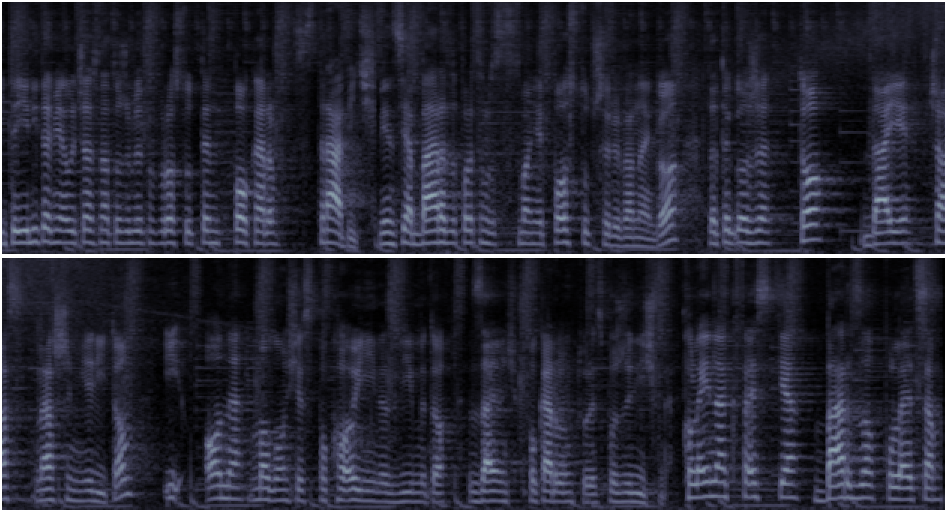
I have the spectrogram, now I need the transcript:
i te jelita miały czas na to, żeby po prostu ten pokarm strawić. Więc ja bardzo polecam zastosowanie postu przerywanego, dlatego że to daje czas naszym jelitom i one mogą się spokojniej, nazwijmy to, zająć pokarmem, który spożyliśmy. Kolejna kwestia, bardzo polecam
